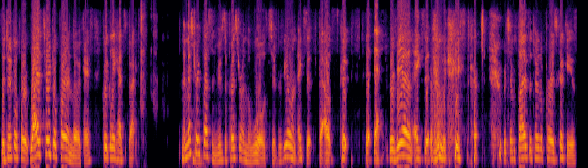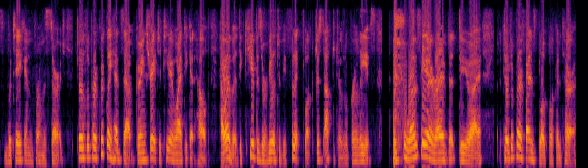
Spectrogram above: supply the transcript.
So Total Pro, why is Total Pro in lowercase? Quickly heads back. The mystery person moves a poster on the wall to reveal an exit for out yeah, reveal an exit from the cookie storage, which implies the Total Pro's cookies were taken from the storage. Total Pro quickly heads out, going straight to TOI to get help. However, the cube is revealed to be Flickflock just after Total Pro leaves. Once he arrived at DUI, Total Pro finds Block Block and Terra.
